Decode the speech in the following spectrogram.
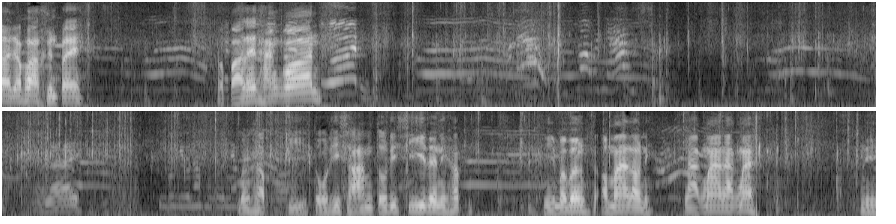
อเดี๋ยวพาขึ้นไปเอาปลาได้ถังก่อนอะไร กูอยู่นะกูอยู่นะ เบิ้งครับพี่ตัวที่สามตัวที่สี่เลยนี่ครับนี่มาเบิ้งเอามาเรานี่ลากมาลากมานี่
